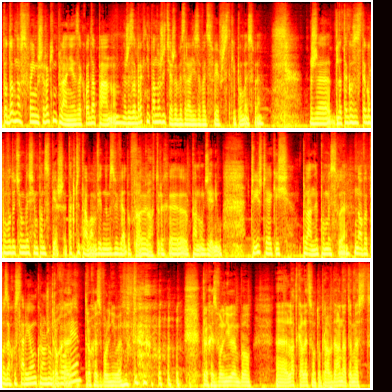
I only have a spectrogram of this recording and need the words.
Podobno w swoim szerokim planie zakłada pan, że zabraknie panu życia, żeby zrealizować swoje wszystkie pomysły. Że dlatego z tego powodu ciągle się pan spieszy. Tak czytałam w jednym z wywiadów, Tak, e, tak. których e, pan udzielił. Czy jeszcze jakieś plany, pomysły nowe poza husarią krążą po głowie? Trochę, trochę zwolniłem. trochę zwolniłem, bo e, latka lecą, to prawda, natomiast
